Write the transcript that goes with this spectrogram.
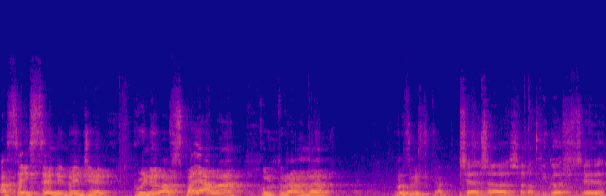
a z tej sceny będzie płynęła wspaniała, kulturalna rozrywka. Księża, szanowni goście,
